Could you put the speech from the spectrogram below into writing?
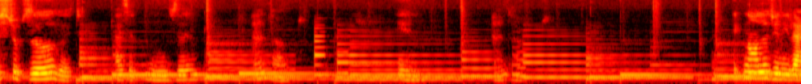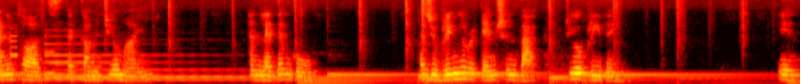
Just observe it as it moves in and out, in and out. Acknowledge any random thoughts that come into your mind and let them go as you bring your attention back to your breathing in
